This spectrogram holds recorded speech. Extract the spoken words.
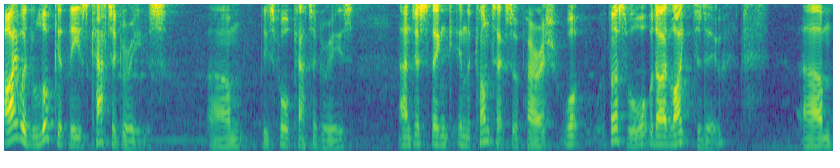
I would look at these categories, um, these four categories, and just think in the context of a parish, what first of all, what would I like to do? Um,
